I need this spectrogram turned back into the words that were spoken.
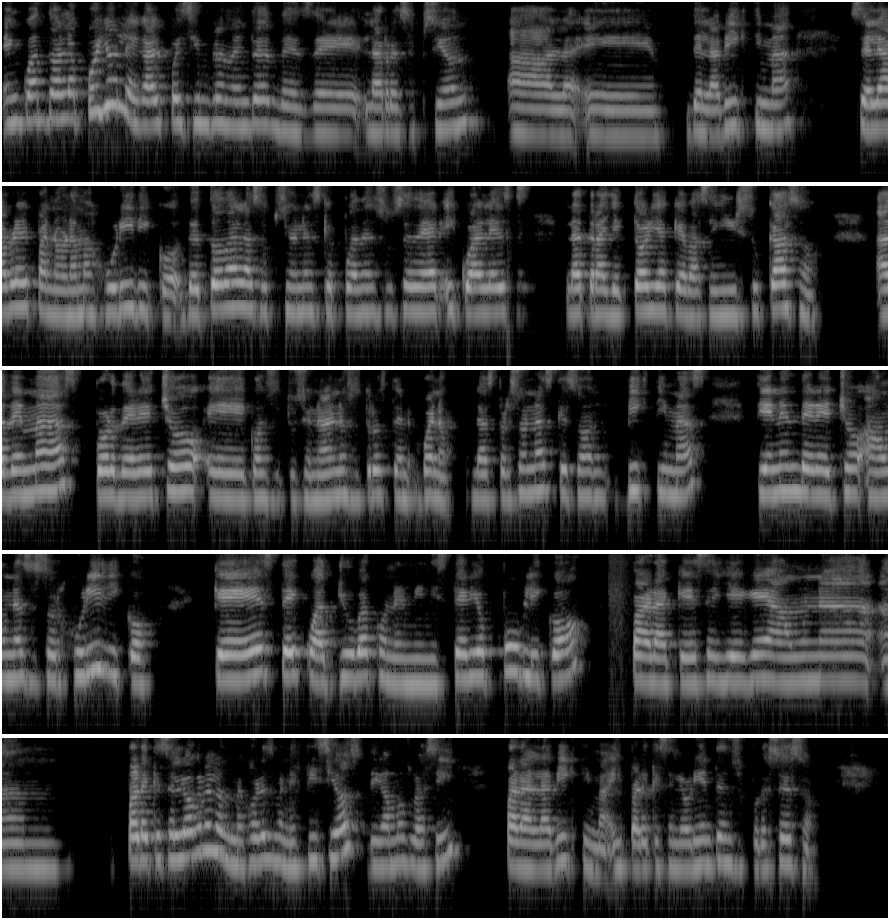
En cuanto al apoyo legal, pues simplemente desde la recepción eh, de la víctima se le abre el panorama jurídico de todas las opciones que pueden suceder y cuál es la trayectoria que va a seguir su caso. Además, por derecho eh, constitucional, nosotros, bueno, las personas que son víctimas tienen derecho a un asesor jurídico que éste coadyuva con el Ministerio Público para que se llegue a una, para que se logren los mejores beneficios, digámoslo así, para la víctima y para que se le oriente en su proceso.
